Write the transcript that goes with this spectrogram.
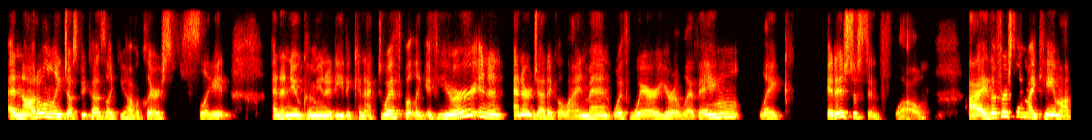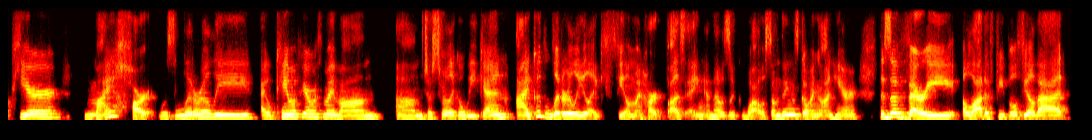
And not only just because like you have a clear slate and a new community to connect with but like if you're in an energetic alignment with where you're living like it is just in flow I, the first time I came up here, my heart was literally, I came up here with my mom um, just for like a weekend. I could literally like feel my heart buzzing. And I was like, wow, something's going on here. There's a very, a lot of people feel that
